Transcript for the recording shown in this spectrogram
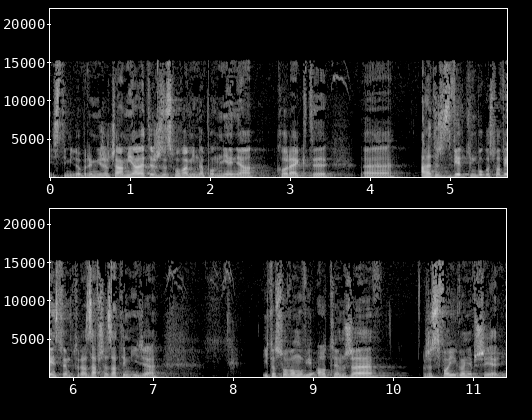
I z tymi dobrymi rzeczami, ale też ze słowami napomnienia, korekty, e, ale też z wielkim błogosławieństwem, która zawsze za tym idzie. I to słowo mówi o tym, że, że swoi go nie przyjęli.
